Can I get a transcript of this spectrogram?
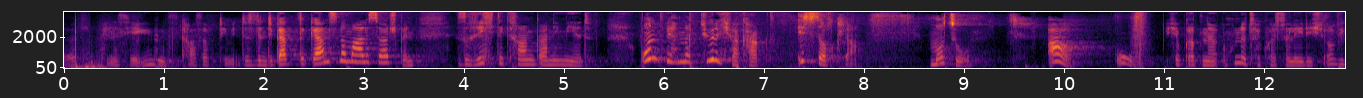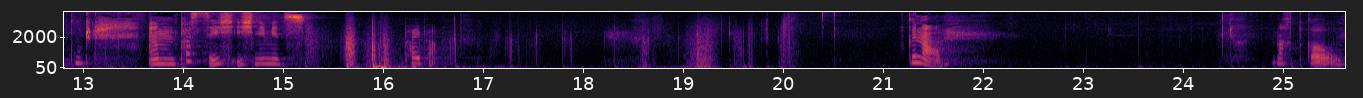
Search Pin ist hier übelst krass optimiert. Das ist eine ganz, ganz normale Search Pin. Ist richtig krank animiert. Und wir haben natürlich verkackt. Ist doch klar. Motto. Ah. Oh. Ich habe gerade eine 100er Quest erledigt. Oh, wie gut. Ähm, passt sich. Ich nehme jetzt Piper. Genau. Macht Go.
